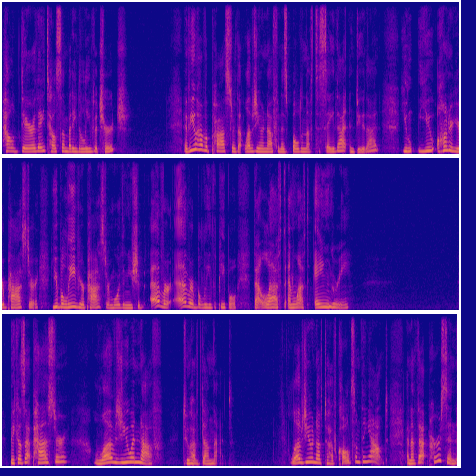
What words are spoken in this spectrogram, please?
how dare they tell somebody to leave the church? If you have a pastor that loves you enough and is bold enough to say that and do that, you you honor your pastor. You believe your pastor more than you should ever ever believe the people that left and left angry. Because that pastor loves you enough to have done that. Loves you enough to have called something out. And if that person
